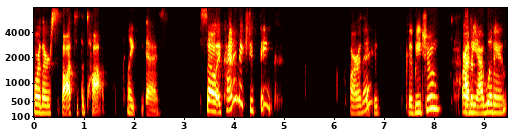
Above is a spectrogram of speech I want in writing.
for their spots at the top. Like, yes. So it kind of makes you think are they? could, could be true. Are I the, mean, I wouldn't.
